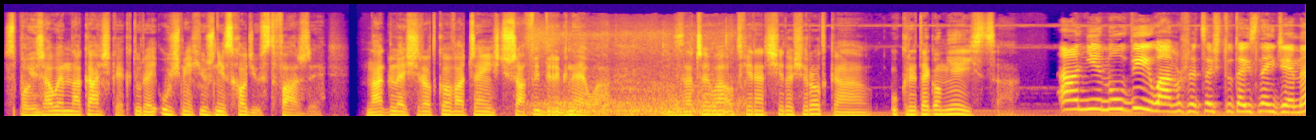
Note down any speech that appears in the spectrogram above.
Spojrzałem na Kaśkę, której uśmiech już nie schodził z twarzy. Nagle środkowa część szafy drgnęła i zaczęła otwierać się do środka ukrytego miejsca. A nie mówiłam, że coś tutaj znajdziemy?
